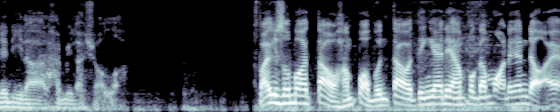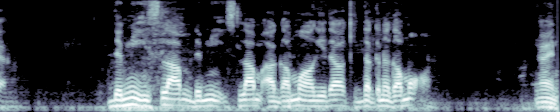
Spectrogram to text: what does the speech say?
jadilah. Alhamdulillah insyaAllah. Pak Yus serba tahu. Hampa pun tahu tinggal dia hampa gamak dengan dak. Eh demi Islam demi Islam agama kita kita kena gamak kan?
